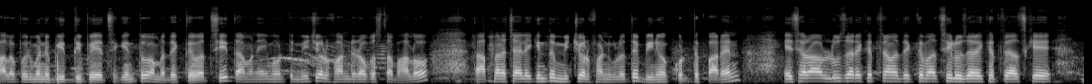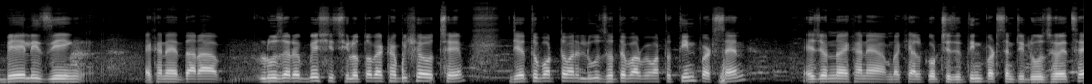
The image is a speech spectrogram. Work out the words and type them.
ভালো পরিমাণে বৃদ্ধি পেয়েছে কিন্তু আমরা দেখতে পাচ্ছি। তার মানে এই মুহূর্তে মিউচুয়াল ফান্ডের অবস্থা ভালো। তা আপনারা চাইলে কিন্তু মিউচুয়াল ফান্ডগুলোতে বিনিয়োগ করতে পারেন। এছাড়াও লুজারের ক্ষেত্রে আমরা দেখতে পাচ্ছি লুজারের ক্ষেত্রে আজকে বেলিজিং এখানে তারা লুজারে বেশি ছিল। তবে একটা বিষয় হচ্ছে, যেহেতু বর্তমানে লুজ হতে পারবে মাত্র তিন পার্সেন্ট এই জন্য এখানে আমরা খেয়াল করছি যে তিন পার্সেন্টই লুজ হয়েছে।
